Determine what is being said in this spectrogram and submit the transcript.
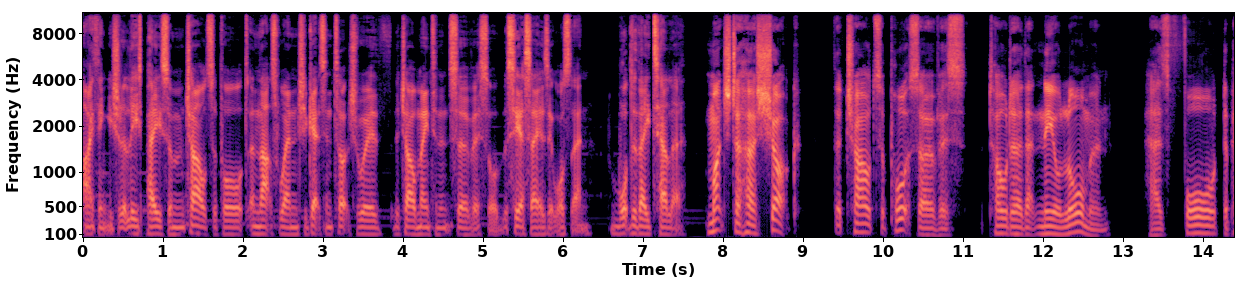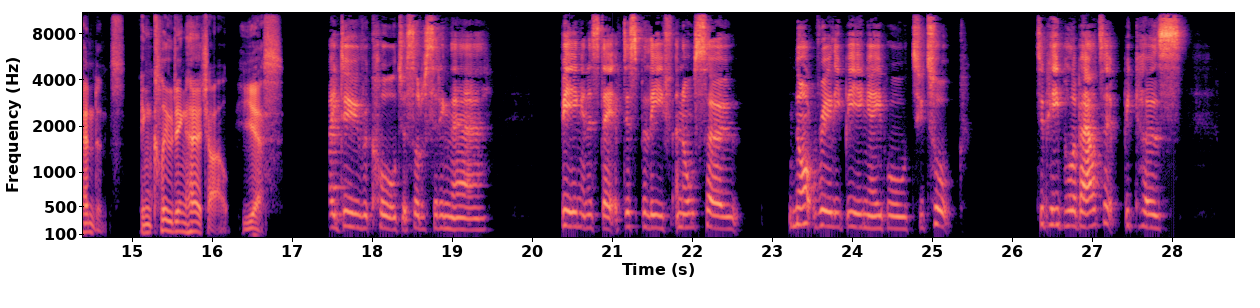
I think you should at least pay some child support. And that's when she gets in touch with the Child Maintenance Service, or the CSA as it was then. What do they tell her? Much to her shock, the Child Support Service told her that Neil Lawman has four dependents. Including her child? Yes. I do recall just sort of sitting there, being in a state of disbelief, and also not really being able to talk to people about it because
